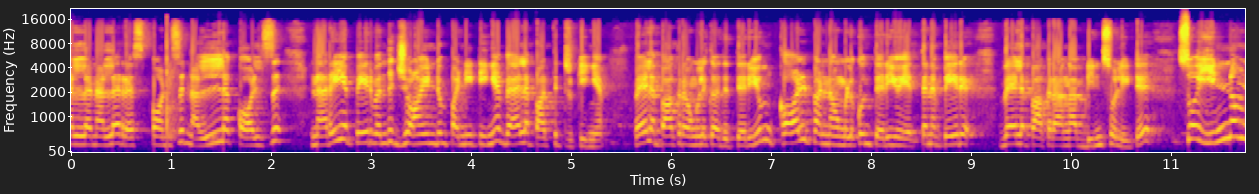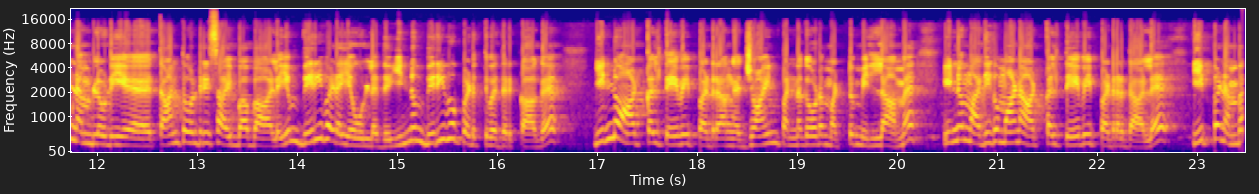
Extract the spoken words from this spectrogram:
நல்ல நல்ல ரெஸ்பான்ஸ் நல்ல கால்ஸ் நிறைய பேர் வந்து ஜாயிண்டும் பண்ணிட்டீங்க. வேலை பார்த்துட்டு இருக்கீங்க. வேலை பார்க்குறவங்களுக்கு அது தெரியும். கால் பண்ணவங்களுக்கும் தெரியும். எத்தனை பேர் வேலை பார்க்குறாங்க அப்படின்னு சொல்லிட்டு ஸோ இன்னும் நம்மளுடைய தான் தோன்றி சாய்பாபா ஆலயம் விரிவடைய உள்ளது. இன்னும் விரிவுபடுத்துவதற்காக இன்னும் ஆட்கள் தேவைப்படுறாங்க. ஜாயின் பண்ணதோட மட்டும் இல்லாம இன்னும் அதிகமான ஆட்கள் தேவைப்படுறதால இப்ப நம்ம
